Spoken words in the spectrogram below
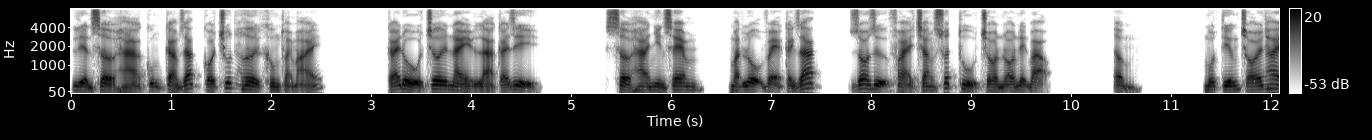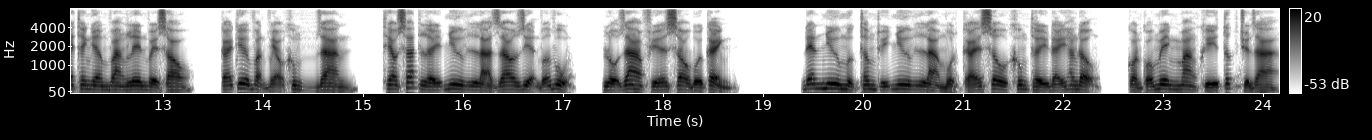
liền sở hà cũng cảm giác có chút hơi không thoải mái. Cái đồ chơi này là cái gì? Sở hà nhìn xem, mặt lộ vẻ cảnh giác, do dự phải trang xuất thủ cho nó nện bạo. Ẩm. Một tiếng chói hai thanh âm vang lên về sau, cái kia vặn vẹo không gian, theo sát lấy như là giao diện vỡ vụn, lộ ra phía sau bối cảnh. Đen như mực thâm thúy như là một cái sâu không thấy đáy hang động, còn có mênh mang khí tức truyền ra.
